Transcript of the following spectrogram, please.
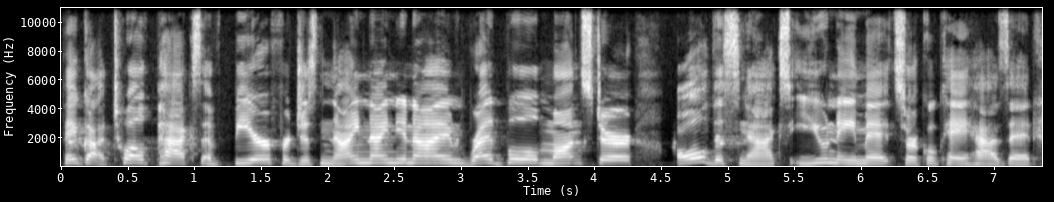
They've got 12 packs of beer for just $9.99. Red Bull, Monster, all the snacks, you name it, Circle K has it.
